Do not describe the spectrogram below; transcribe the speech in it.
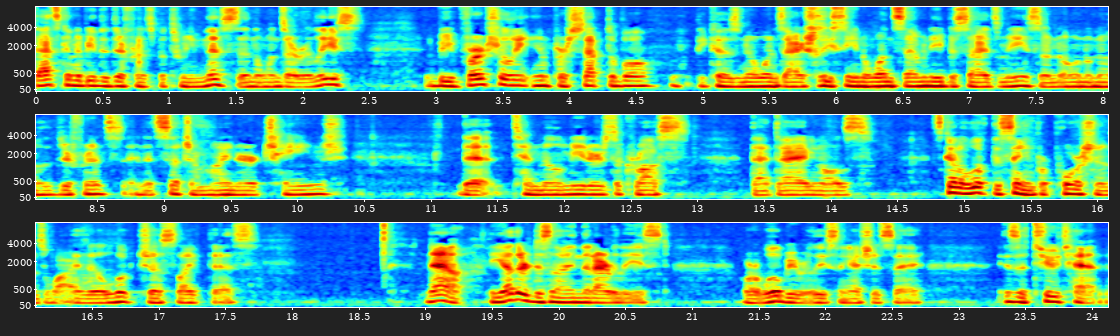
that's going to be the difference between this and the ones I release. It'll be virtually imperceptible because no one's actually seen a 170 besides me, so no one will know the difference. And it's such a minor change that 10 millimeters across that diagonals, it's going to look the same proportions wise. It'll look just like this. Now, the other design that I released, or will be releasing, I should say, is a 210.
